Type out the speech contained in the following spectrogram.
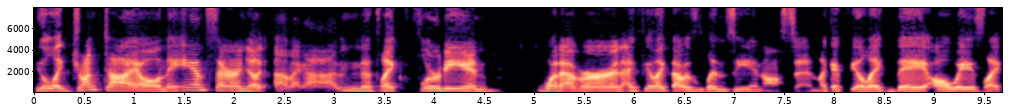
you'll like drunk dial, and they answer, and you're like, oh my god, and it's like flirty, and whatever. And I feel like that was Lindsay and Austen. Like I feel like they always like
